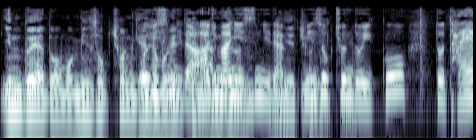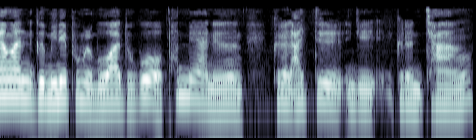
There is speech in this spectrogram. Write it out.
인도에도 뭐 민속촌 개념으로 뭐 있습니다. 아주 많이 있습니다. 민속촌도 있고 또 다양한 그 민예품을 모아두고 판매하는 그런 알뜰 이제 그런 장,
